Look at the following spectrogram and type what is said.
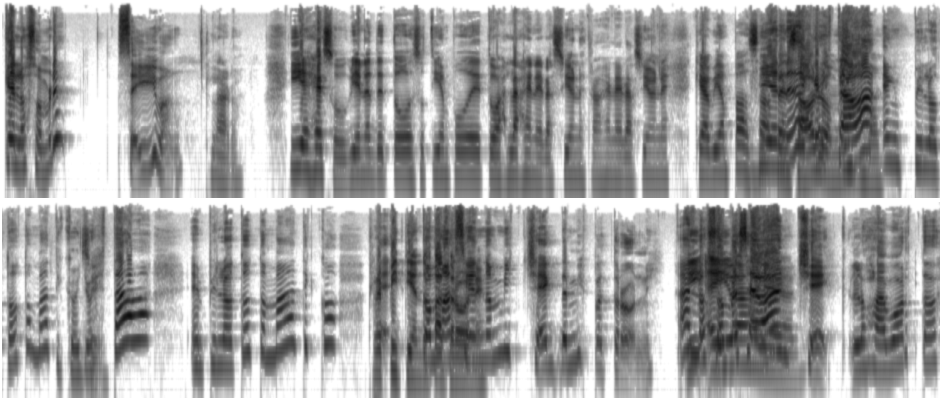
que los hombres se iban. Claro. Y es eso, viene de todo ese tiempo de todas las generaciones, transgeneraciones, que habían pasado, Viene de pensado que lo estaba mismo. en piloto automático. Yo Sí. estaba en piloto automático Repitiendo como patrones. haciendo mi check de mis patrones. Ah, Y- los hombres se van, check. Los abortos,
